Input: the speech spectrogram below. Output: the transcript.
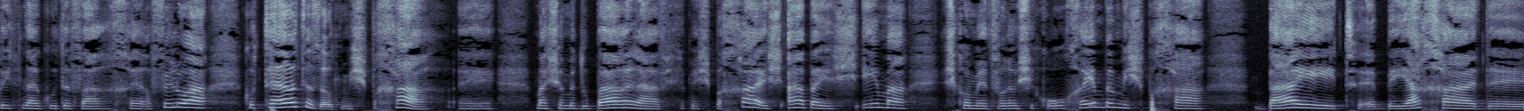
והתנהגו דבר אחר. אפילו הכותרת הזאת, משפחה, אה, מה שמדובר עליו, משפחה, יש אבא, יש אימא, יש כל מיני דברים שקרו, חיים במשפחה, בית, אה, ביחד, אה,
